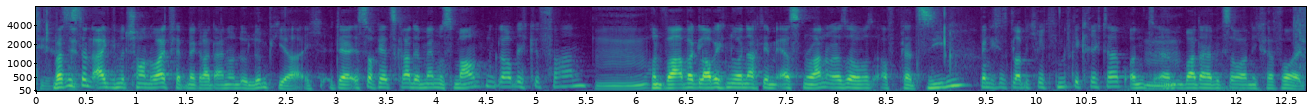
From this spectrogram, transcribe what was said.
Die, Was ist denn eigentlich mit Sean White, fällt mir gerade ein, und Olympia? Ich, der ist doch jetzt gerade Mammoth Mountain, glaube ich, gefahren mhm. und war aber, glaube ich, nur nach dem ersten Run oder so auf Platz sieben, wenn ich das, glaube ich, richtig mitgekriegt habe und mhm. ähm, war da habe ich es auch nicht verfolgt.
